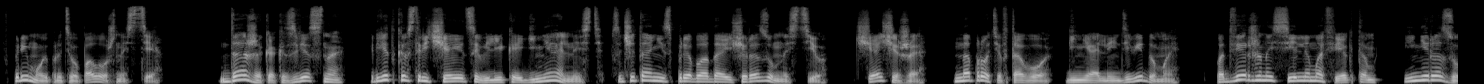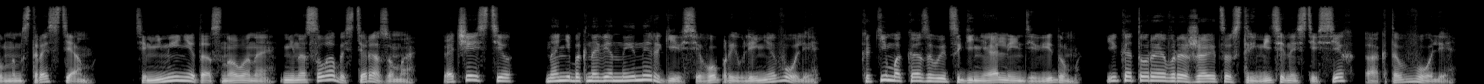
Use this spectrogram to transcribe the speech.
в прямой противоположности. Даже, как известно, редко встречается великая гениальность в сочетании с преобладающей разумностью. Чаще же, напротив того, гениальные индивидуумы подвержены сильным аффектам и неразумным страстям. Тем не менее, это основано не на слабости разума, а частью на необыкновенной энергии всего проявления воли, каким оказывается гениальный индивидуум и которая выражается в стремительности всех актов воли.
